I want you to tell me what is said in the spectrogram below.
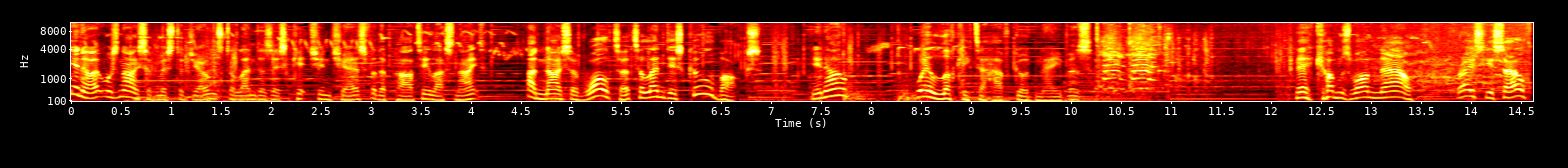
You know, it was nice of Mr. Jones to lend us his kitchen chairs for the party last night. And nice of Walter to lend his cool box. You know, we're lucky to have good neighbours. Here comes one now. Brace yourself.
